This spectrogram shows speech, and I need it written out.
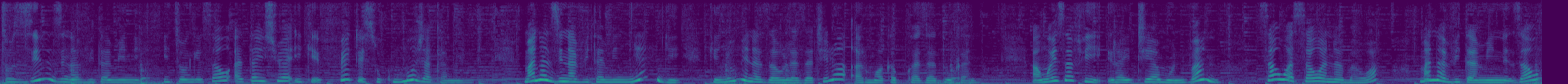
Tuzini zina vitamini itongesao hata ishua ikefete suku moja kamili. Maana zina vitamini nyingi kinyume na zaula za zatilwa armwakapuka za dukani amweza fi raitia monvan sawa sawa na bawa maana vitamini zao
